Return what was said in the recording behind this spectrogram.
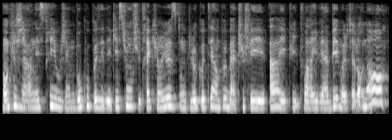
en plus j'ai un esprit où j'aime beaucoup poser des questions, je suis très curieuse, donc le côté un peu bah tu fais A et puis pour arriver à B, moi j'étais genre non,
